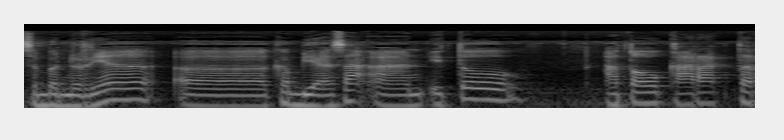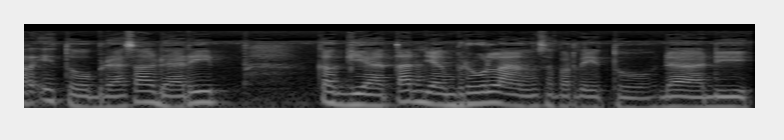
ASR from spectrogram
Sebenarnya, eh, kebiasaan itu atau karakter itu berasal dari kegiatan yang berulang seperti itu. Nah, di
